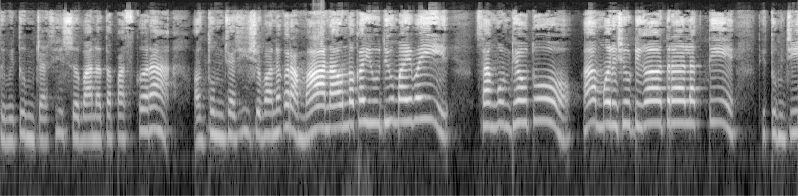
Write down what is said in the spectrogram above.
तुम्ही तुमच्याच हिशोबानं तपास करा आणि तुमच्याच हिशोबानं करा. मा नाव नका येऊ देऊ माई बाई. सांगून ठेवतो हा मला शेवटी गावात राहायला लागते. ती तुमची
